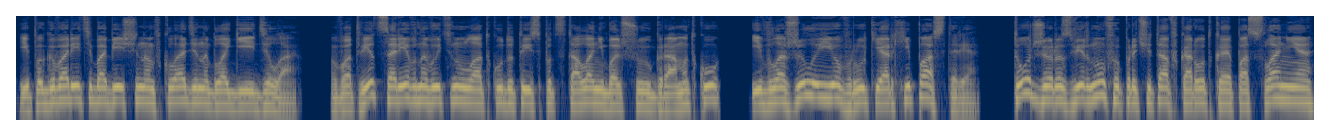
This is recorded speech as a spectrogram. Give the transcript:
и поговорить об обещанном вкладе на благие дела. В ответ царевна вытянула откуда-то из-под стола небольшую грамотку и вложила ее в руки архипастыря. Тот же, развернув и прочитав короткое послание,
